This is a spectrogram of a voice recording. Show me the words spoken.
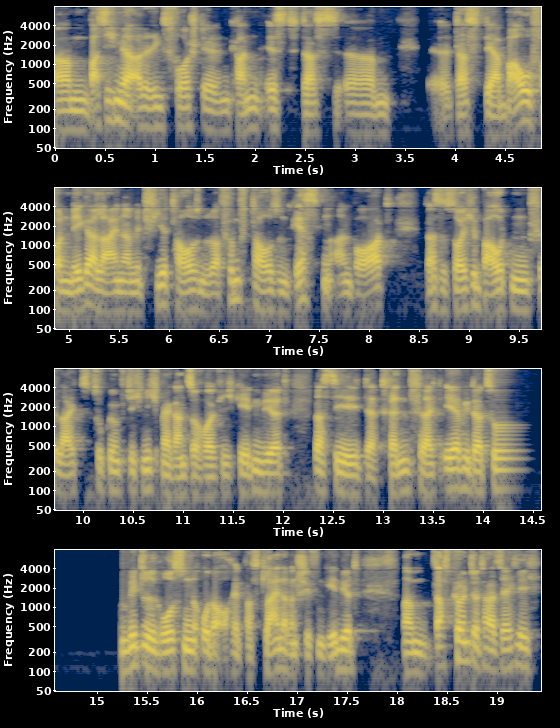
Ähm, was ich mir allerdings vorstellen kann, ist, dass äh, dass der Bau von Megaliner mit 4000 oder 5000 Gästen an Bord, dass es solche Bauten vielleicht zukünftig nicht mehr ganz so häufig geben wird, dass die, der Trend vielleicht eher wieder zu mittelgroßen oder auch etwas kleineren Schiffen gehen wird. Ähm, das könnte tatsächlich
